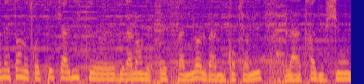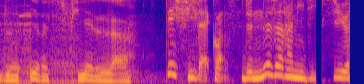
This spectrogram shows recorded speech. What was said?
un instant, notre spécialiste de la langue espagnole va nous confirmer la traduction de Erez Fiel. Défi vacances de 9h à midi sur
